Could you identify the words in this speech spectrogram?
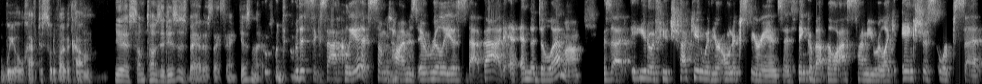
we all have to sort of overcome. Yeah sometimes it is as bad as they think isn't it? That's exactly it sometimes it really is that bad. And, and the dilemma is that you know if you check in with your own experience and think about the last time you were like anxious or upset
